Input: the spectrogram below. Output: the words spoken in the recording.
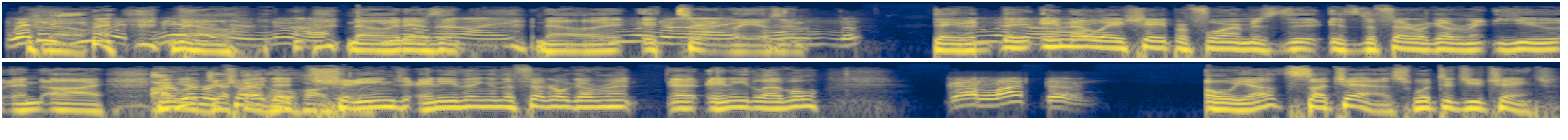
Whether No. you admit No. it or not. No, you it and isn't. I- No, it- you it and certainly I isn't. own the- David, You and in no way, shape, or form is the is the federal government you and I. I Have you ever reject tried that to wholeheartedly. change anything in the federal government at any level? Got a lot done. Oh yeah, such as what did you change?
